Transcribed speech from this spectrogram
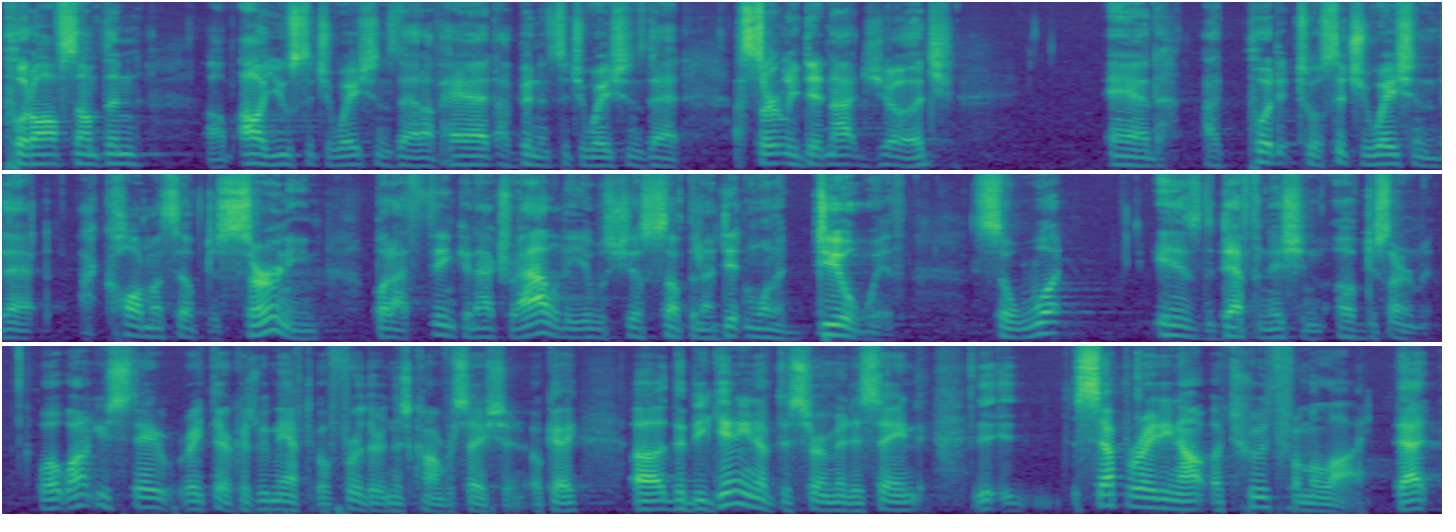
put off something? Um, I'll use situations that I've had. I've been in situations that I certainly did not judge, and I put it to a situation that I called myself discerning, but I think in actuality it was just something I didn't want to deal with. So, what is the definition of discernment? Well, why don't you stay right there because we may have to go further in this conversation, okay? Uh, the beginning of discernment is saying, separating out a truth from a lie. That,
